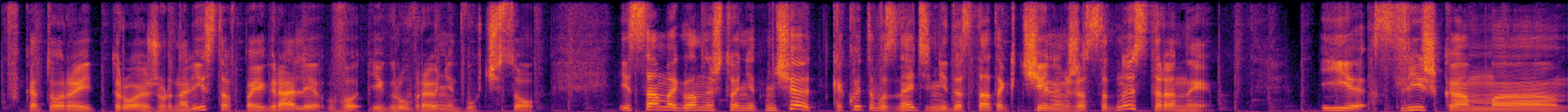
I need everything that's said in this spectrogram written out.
в которой трое журналистов поиграли в игру в районе двух часов. И самое главное, что они отмечают, какой-то, вы знаете, недостаток челленджа с одной стороны, и слишком э,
